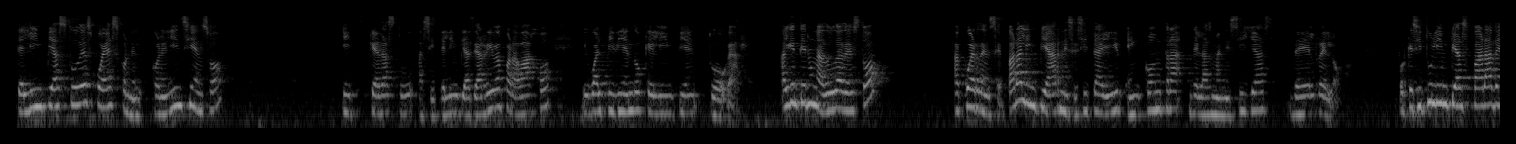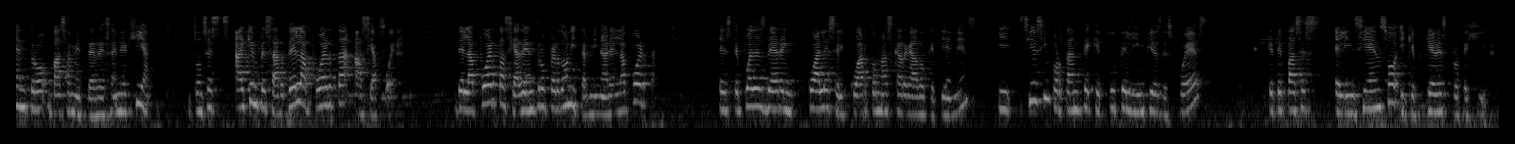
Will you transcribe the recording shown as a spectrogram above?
Te limpias tú después con el, con el incienso y quedas tú así, te limpias de arriba para abajo, igual pidiendo que limpien tu hogar. ¿Alguien tiene una duda de esto? Acuérdense, para limpiar necesita ir en contra de las manecillas del reloj. Porque si tú limpias para adentro, vas a meter esa energía. Entonces hay que empezar de la puerta hacia afuera. De la puerta hacia adentro, perdón, y terminar en la puerta. Este, puedes ver en cuál es el cuarto más cargado que tienes. Y sí es importante que tú te limpies después, que te pases el incienso y que quedes protegida.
